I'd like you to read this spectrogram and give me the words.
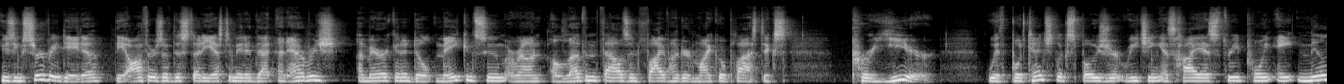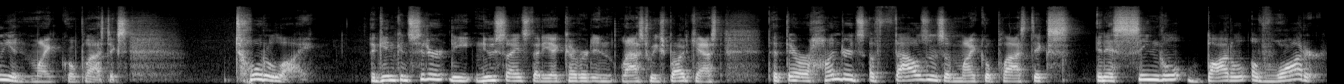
Using survey data, the authors of this study estimated that an average American adult may consume around 11,500 microplastics per year, with potential exposure reaching as high as 3.8 million microplastics. Total lie. Again, consider the new science study I covered in last week's broadcast that there are hundreds of thousands of microplastics in a single bottle of water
